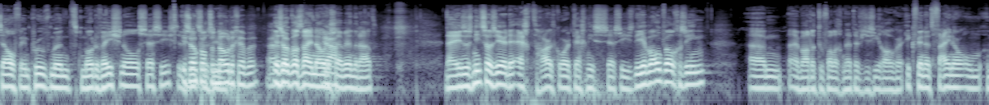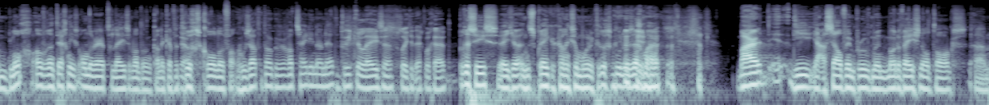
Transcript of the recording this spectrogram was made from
self-improvement motivational sessies. Dus is ook wat we nodig hebben. Eh, Is ook wat wij nodig ja. hebben, inderdaad. Nee, dus niet zozeer de echt hardcore technische sessies. Die hebben we ook wel gezien. Ehm, en we hadden toevallig net eventjes hierover. Ik vind het fijner om een blog over een technisch onderwerp te lezen, want dan kan ik even Ja. terugscrollen van hoe zat het ook weer? Wat zei die nou net? Drie keer lezen, zodat je het echt begrijpt. Precies, weet je, een spreker kan ik zo moeilijk terugspoelen, zeg maar. Maar die ja, self-improvement, motivational talks. ehm,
